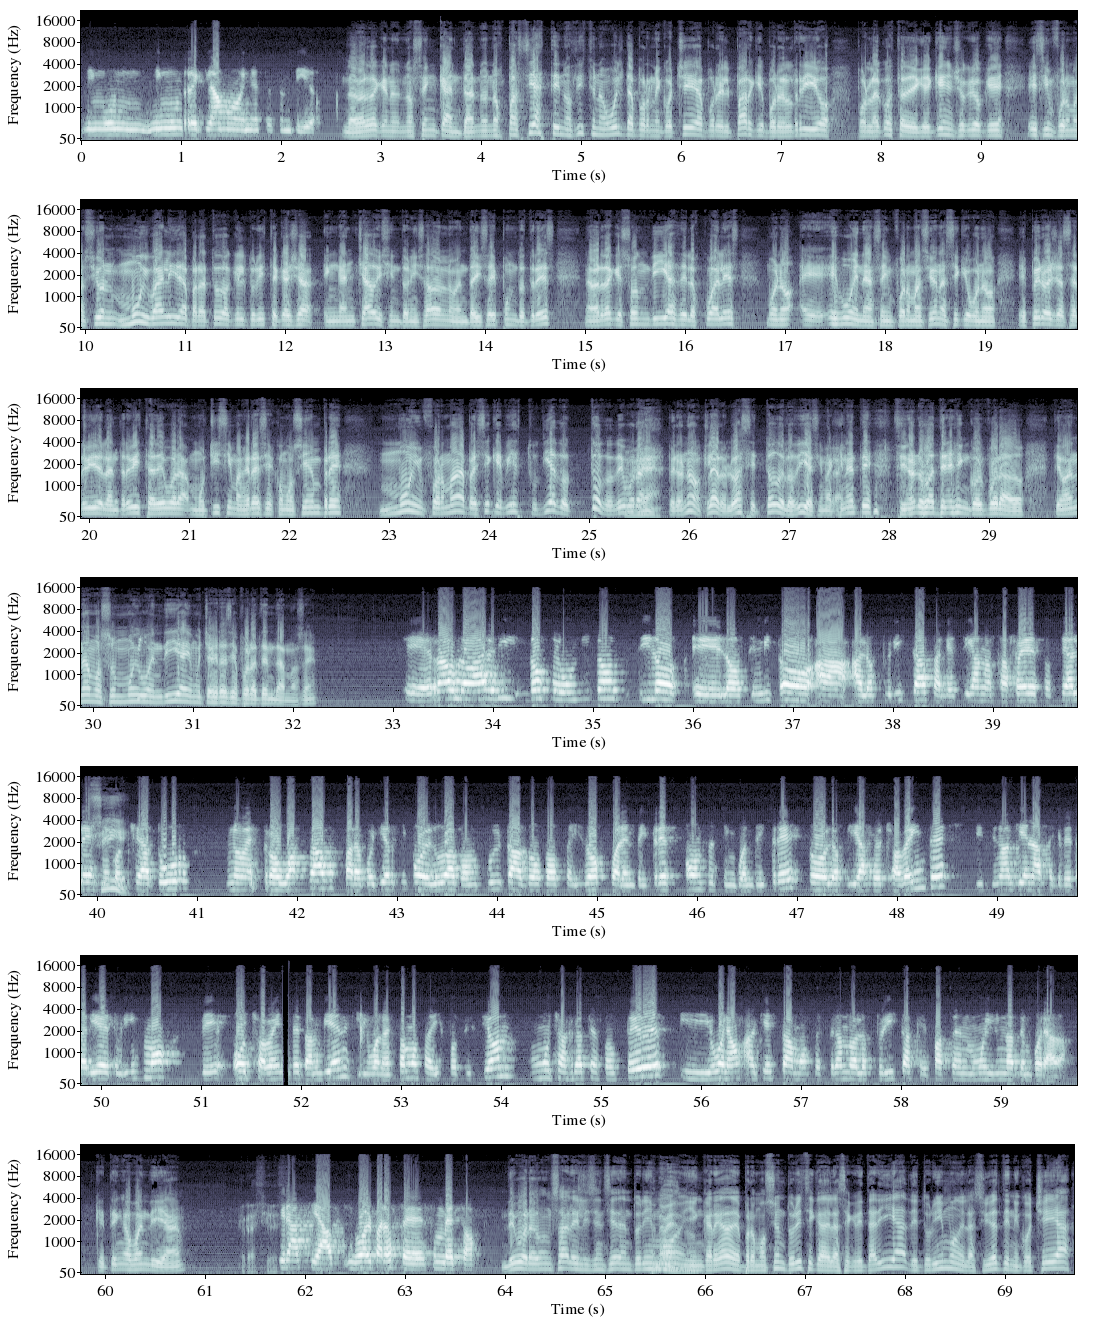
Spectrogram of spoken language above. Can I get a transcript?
ningún ningún reclamo en ese sentido. La verdad que nos encanta. Nos paseaste, nos diste una vuelta por Necochea, por el parque, por el río, por la costa de Quequén. Yo creo que es información muy válida para todo aquel turista que haya enganchado y sintonizado el 96.3. La verdad que son días de los cuales, bueno, eh, es buena esa información. Así que, bueno, espero haya servido la entrevista, Débora. Muchísimas gracias, como siempre. Muy informada. Parecía que había estudiado todo, Débora. Pero no, claro, lo hace todos los días. Imagínate si no lo va a tener incorporado. Te mandamos un muy buen día y muchas gracias por atendernos. ¿eh? Eh, Raúl Adri, dos segunditos, sí los, eh, los invito a, los turistas a que sigan nuestras redes sociales, sí. Necochea Tour, nuestro WhatsApp para cualquier tipo de duda, consulta 2262 43 11 53, todos los días de 8 a 20, y si no aquí en la Secretaría de Turismo de 8 a 20 también, y bueno, estamos a disposición, muchas gracias a ustedes, y bueno, aquí estamos esperando a los turistas que pasen muy linda temporada. Que tengas buen día. Gracias. Gracias, igual para ustedes, un beso. Débora González, licenciada en Turismo y encargada de promoción turística de la Secretaría de Turismo de la ciudad de Necochea.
